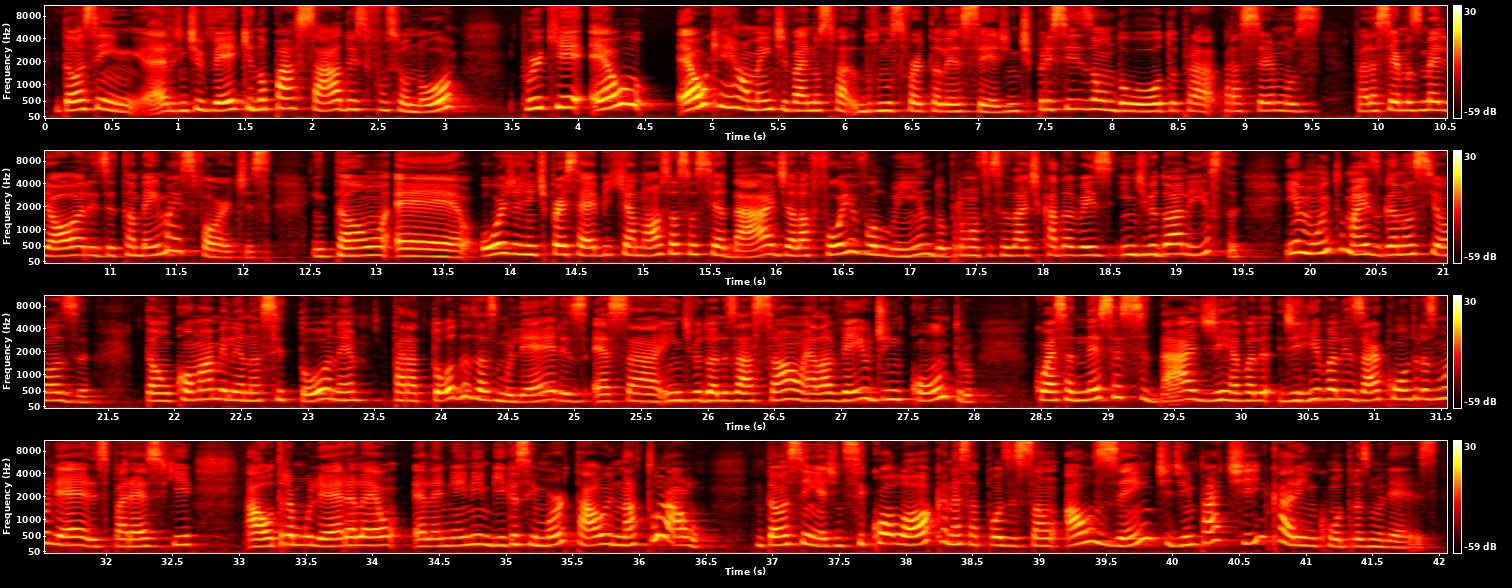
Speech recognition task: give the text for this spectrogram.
Então, assim, a gente vê que no passado isso funcionou, porque é o, é o que realmente vai nos, nos fortalecer. A gente precisa um do outro para sermos para sermos melhores e também mais fortes. Então, é, hoje a gente percebe que a nossa sociedade ela foi evoluindo para uma sociedade cada vez individualista e muito mais gananciosa. Então, como a Milena citou, né, para todas as mulheres, essa individualização ela veio de encontro com essa necessidade de, de rivalizar com outras mulheres. Parece que a outra mulher ela é, ela é minha inimiga assim, mortal e natural. Então, assim, a gente se coloca nessa posição ausente de empatia e carinho com outras mulheres.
